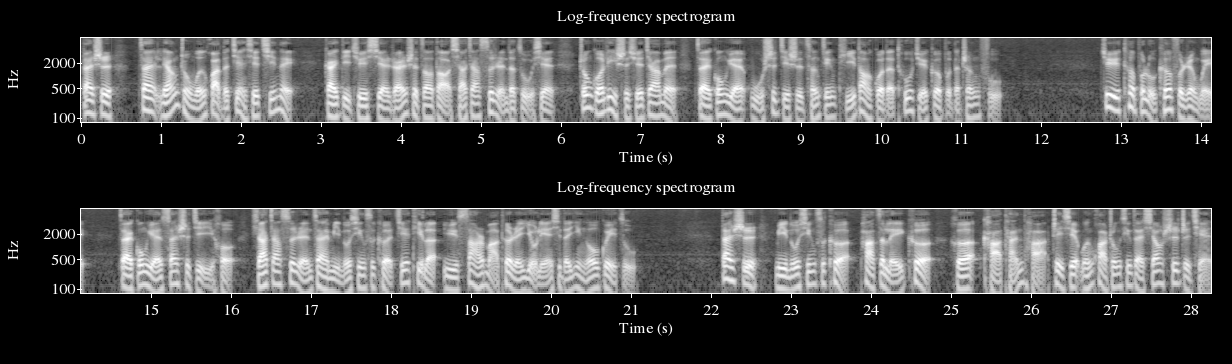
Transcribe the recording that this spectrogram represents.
但是在两种文化的间歇期内。该地区显然是遭到霞加斯人的祖先。中国历史学家们在公元五世纪时曾经提到过的突厥各部的征服。据特普鲁科夫认为，在公元三世纪以后，霞加斯人在米努辛斯克接替了与萨尔马特人有联系的印欧贵族。但是，米努辛斯克、帕兹雷克和卡坦塔这些文化中心在消失之前。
